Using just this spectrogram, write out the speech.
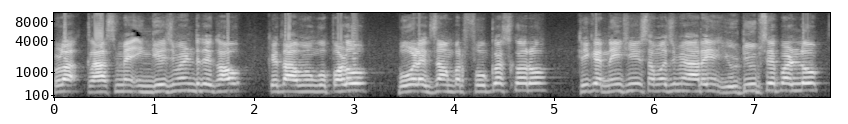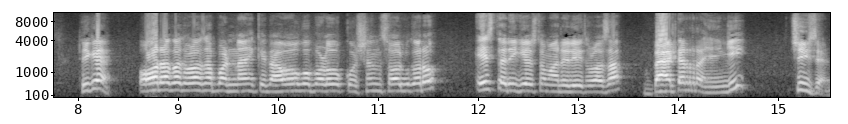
थोड़ा क्लास में इंगेजमेंट दिखाओ, किताबों को पढ़ो बोर्ड एग्ज़ाम पर फोकस करो, ठीक है? नई चीज़ समझ में आ रही है यूट्यूब से पढ़ लो, ठीक है? और अगर थोड़ा सा पढ़ना है, किताबों को पढ़ो क्वेश्चन सॉल्व करो इस तरीके से हमारे लिए थोड़ा सा बेटर रहेंगी चीज़ें।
